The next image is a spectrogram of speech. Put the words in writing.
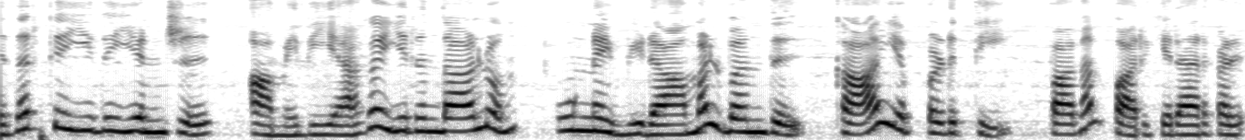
எதற்கு இது என்று அமைதியாக இருந்தாலும் உன்னை விடாமல் வந்து காயப்படுத்தி பதம் பார்க்கிறார்கள்.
